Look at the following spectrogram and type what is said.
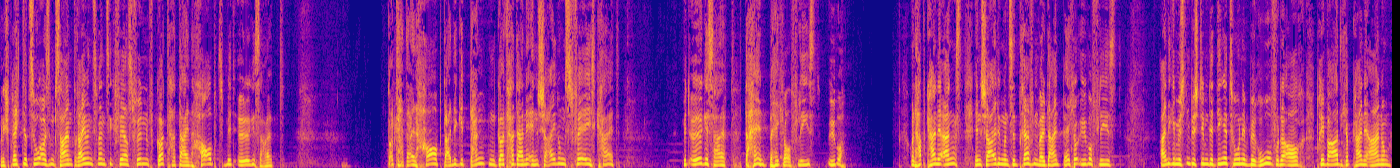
Und ich spreche dir zu aus dem Psalm 23, Vers 5, Gott hat dein Haupt mit Öl gesalbt. Gott hat dein Haupt, deine Gedanken, Gott hat deine Entscheidungsfähigkeit mit Öl gesalbt. Dein Becher fließt über. Und hab keine Angst, Entscheidungen zu treffen, weil dein Becher überfließt. Einige müssen bestimmte Dinge tun im Beruf oder auch privat, ich habe keine Ahnung.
